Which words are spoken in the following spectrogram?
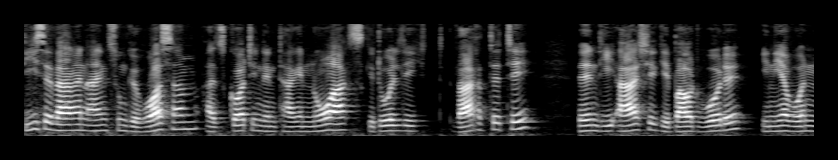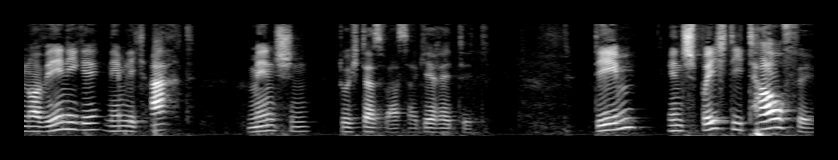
Diese waren einst ungehorsam, als Gott in den Tagen Noachs geduldig wartete, während die Arche gebaut wurde. In ihr wurden nur wenige, nämlich acht Menschen durch das Wasser gerettet. Dem entspricht die Taufe,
